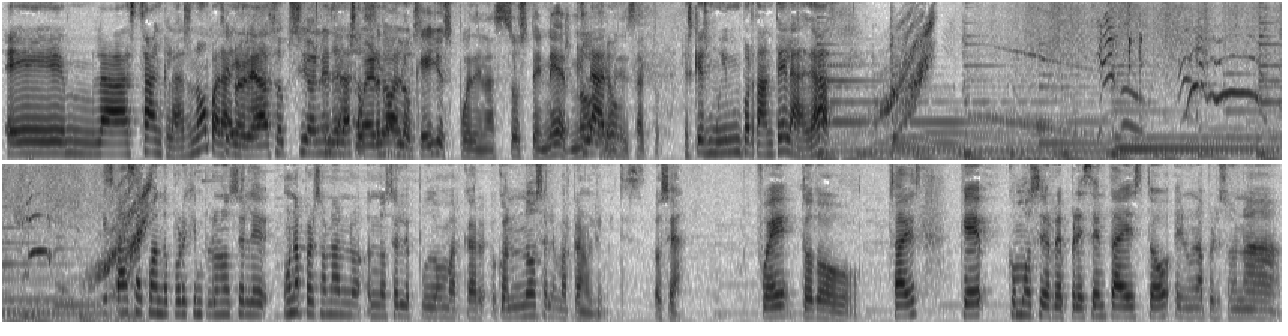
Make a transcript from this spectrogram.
em, las chanclas, ¿no? Para sí, pero le das opciones de acuerdo a lo que ellos pueden sostener, ¿no? Claro. Exacto. Es que es muy importante la edad. Pasa cuando, por ejemplo, no se le, una persona no, se le pudo marcar, no se le marcaron límites? O sea, fue todo, ¿sabes? Que, ¿Cómo se representa esto en una persona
